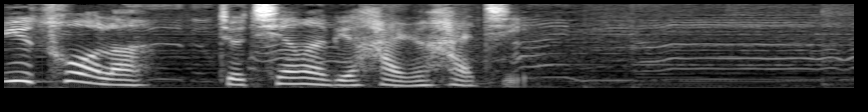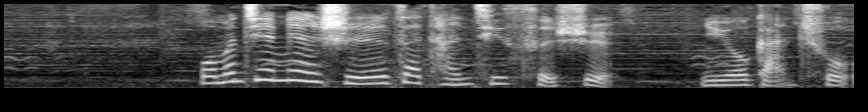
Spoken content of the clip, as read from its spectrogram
遇错了，就千万别害人害己。我们见面时再谈起此事，女友感触。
